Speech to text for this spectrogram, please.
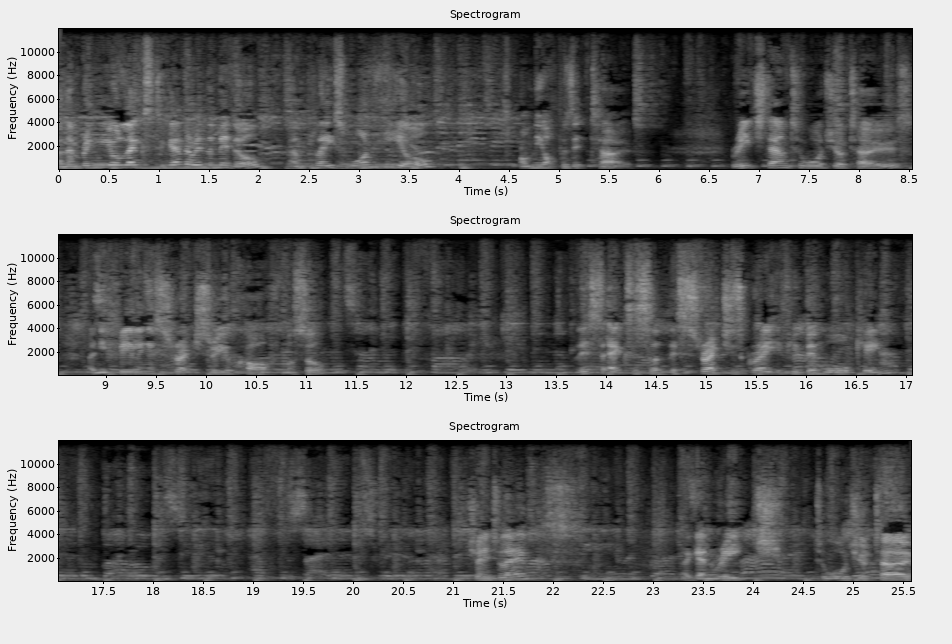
And then bring your legs together in the middle and place one heel on the opposite toe. Reach down towards your toes and you're feeling a stretch through your calf muscle. This exercise, this stretch is great if you've been walking. Change legs. Again, reach towards your toe.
